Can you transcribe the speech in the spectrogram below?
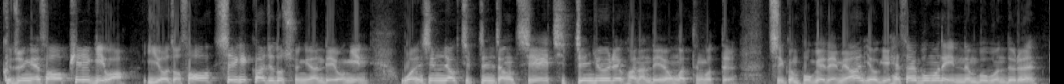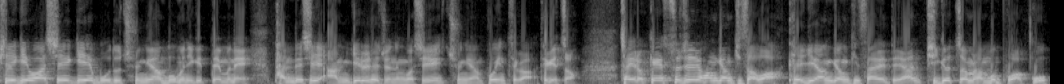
그 중에서 필기와 이어져서 실기까지도 중요한 내용인 원심력 집진 장치의 집진 효율에 관한 내용 같은 것들 지금 보게 되면 여기 해설 부분에 있는 부분들은 필기와 실기에 모두 중요한 부분이기 때문에 반드시 암기를 해주는 것이 중요한 포인트가 되겠죠. 자, 이렇게 수질 환경 기사와 대기 환경 기사에 대한 비교점을 한번 보았고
